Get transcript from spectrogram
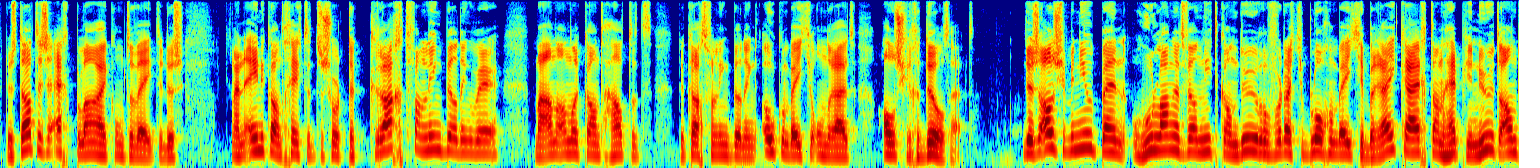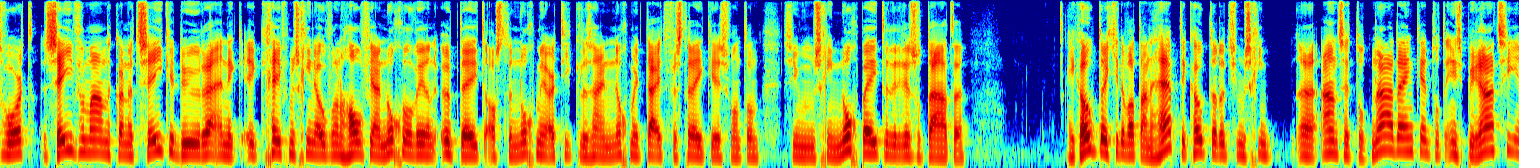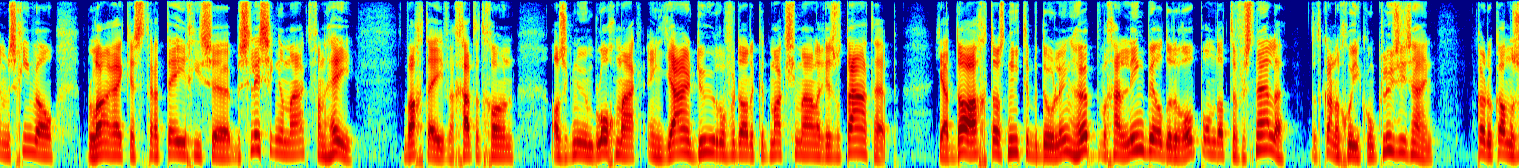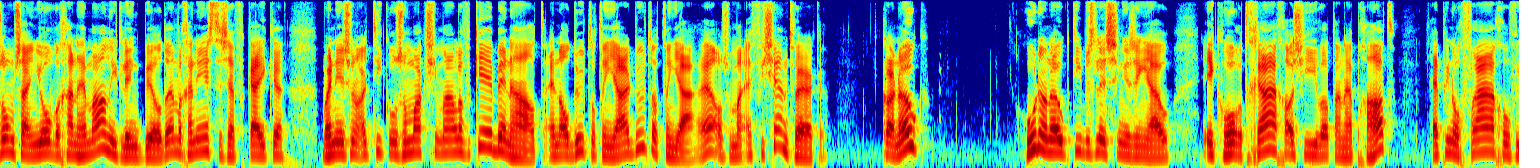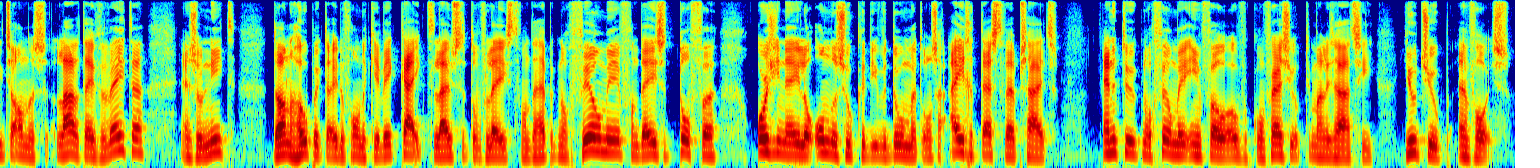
Dus dat is echt belangrijk om te weten. Dus aan de ene kant geeft het een soort de kracht van linkbuilding weer, maar aan de andere kant haalt het de kracht van linkbuilding ook een beetje onderuit als je geduld hebt. Dus als je benieuwd bent hoe lang het wel niet kan duren voordat je blog een beetje bereik krijgt, dan heb je nu het antwoord. Zeven maanden kan het zeker duren. En ik, ik geef misschien over een half jaar nog wel weer een update als er nog meer artikelen zijn, nog meer tijd verstreken is. Want dan zien we misschien nog betere resultaten. Ik hoop dat je er wat aan hebt. Ik hoop dat het je misschien uh, aanzet tot nadenken en tot inspiratie. En misschien wel belangrijke strategische beslissingen maakt. Van hey, wacht even, gaat het gewoon als ik nu een blog maak een jaar duren voordat ik het maximale resultaat heb? Ja, dag, dat is niet de bedoeling. Hup, we gaan linkbeelden erop om dat te versnellen. Dat kan een goede conclusie zijn. Kan ook andersom zijn, joh, we gaan helemaal niet linkbeelden. En we gaan eerst eens even kijken wanneer zo'n artikel zijn maximale verkeer binnenhaalt. En al duurt dat een jaar, duurt dat een jaar, hè, als we maar efficiënt werken. Kan ook. Hoe dan ook, die beslissing is in jou. Ik hoor het graag als je hier wat aan hebt gehad. Heb je nog vragen of iets anders? Laat het even weten. En zo niet, dan hoop ik dat je de volgende keer weer kijkt, luistert of leest. Want dan heb ik nog veel meer van deze toffe, originele onderzoeken die we doen met onze eigen testwebsites. En natuurlijk nog veel meer info over conversieoptimalisatie, YouTube en voice.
